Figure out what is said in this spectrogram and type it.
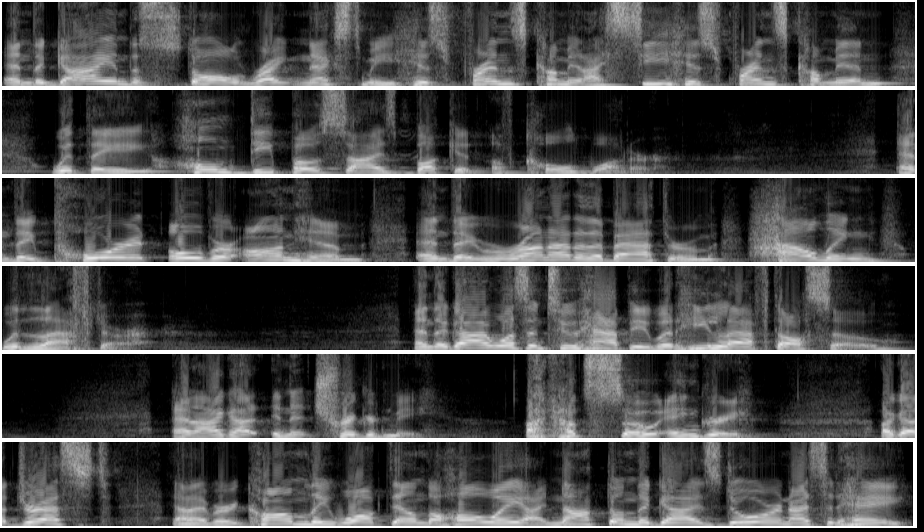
And the guy in the stall right next to me, his friends come in. I see his friends come in with a Home Depot sized bucket of cold water and they pour it over on him and they run out of the bathroom howling with laughter. And the guy wasn't too happy, but he laughed also. And I got, and it triggered me. I got so angry. I got dressed and I very calmly walked down the hallway. I knocked on the guy's door and I said, Hey,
